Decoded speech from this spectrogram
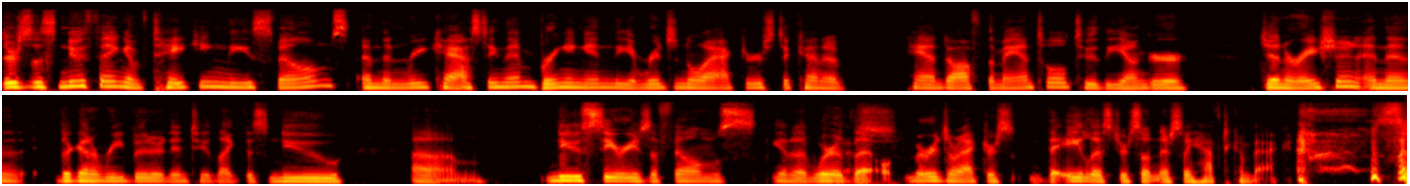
there's this new thing of taking these films and then recasting them, bringing in the original actors to kind of hand off the mantle to the younger generation, and then they're going to reboot it into like this new um new series of films you know where Yes. the original actors the a-listers don't necessarily have to come back so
